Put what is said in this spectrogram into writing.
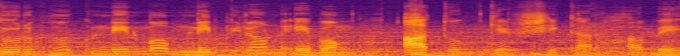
দুর্ভোগ, নির্মম নিপীড়ন এবং আতঙ্কের শিকার হবে।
